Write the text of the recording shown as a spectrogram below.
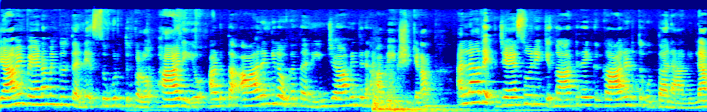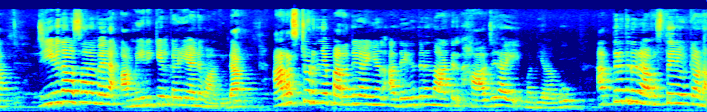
ജാമ്യം വേണമെങ്കിൽ തന്നെ സുഹൃത്തുക്കളോ ഭാര്യയോ അടുത്ത ആരെങ്കിലും ഒക്കെ തന്നെയും ജാമ്യത്തിന് അപേക്ഷിക്കണം. അല്ലാതെ ജയസൂര്യക്ക് നാട്ടിലേക്ക് കാലെടുത്ത് കുത്താനാകില്ല. ജീവിതാവസാനം വരെ അമേരിക്കയിൽ കഴിയാനുമാകില്ല. അറസ്റ്റ് ഉടനെ പറഞ്ഞു കഴിഞ്ഞാൽ അദ്ദേഹത്തിന്റെ നാട്ടിൽ ഹാജരായി മതിയാകൂ. അത്തരത്തിലൊരു അവസ്ഥയിലേക്കാണ്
